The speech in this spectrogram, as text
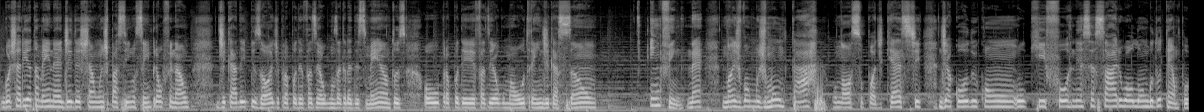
Gostaria também, né, de deixar um espacinho sempre ao final de cada episódio para poder fazer alguns agradecimentos ou para poder fazer alguma outra indicação enfim, né? Nós vamos montar o nosso podcast de acordo com o que for necessário ao longo do tempo.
